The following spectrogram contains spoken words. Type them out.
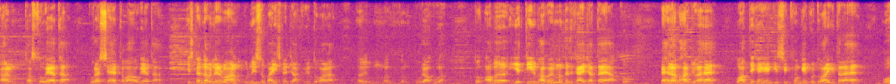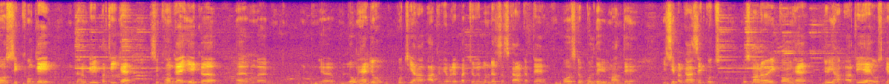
कारण ध्वस्त हो गया था, पूरा शहर तबाह हो गया था। इसका नवनिर्माण 1922 में जाकर दोबारा पूरा हुआ। तो अब ये तीन भागों में मंदिर दिखाया जाता है आपको। पहला भाग जो है वो आप देखेंगे कि सिखों के गुरुद्वारे की तरह है। वो सिखों के धर्म के लिए प्रतीक है। सिखों के एक लोग हैं जो कुछ यहाँ आकर के अपने बच्चों के मुंडन संस्कार करते हैं और उसके कुल देवी मानते हैं। इसी प्रकार से कुछ मुसलमानों की कौम है जो यहाँ आती है। उसके,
